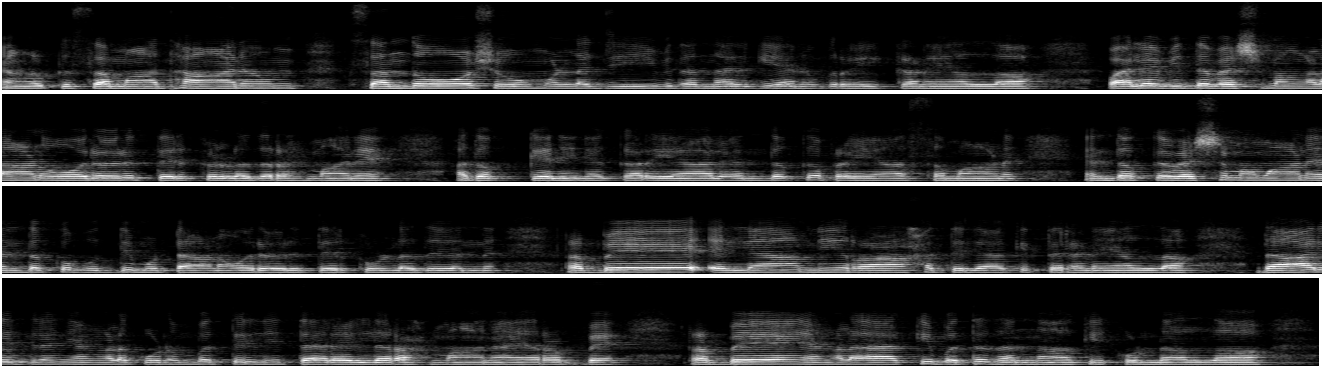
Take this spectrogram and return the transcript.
ഞങ്ങൾക്ക് സമാധാനവും സന്തോഷവുമുള്ള ജീവിതം നൽകി അനുഗ്രഹിക്കണേ അല്ല. പലവിധ വിഷമങ്ങളാണ് ഓരോരുത്തർക്കുള്ളത് റഹ്മാനെ. അതൊക്കെ നിനക്കറിയാലോ. എന്തൊക്കെ പ്രയാസമാണ് എന്തൊക്കെ വിഷമമാണ് എന്തൊക്കെ ബുദ്ധിമുട്ടാണ് ഓരോരുത്തർക്കുള്ളത് എന്ന് റബ്ബേ എല്ലാം നീ റാഹത്തിലാക്കി തരണേ അല്ല. ദാരിദ്ര്യം ഞങ്ങളെ കുടുംബത്തിൽ നീ തരല്ല റഹ്മാനായ റബ്ബേ. റബ്ബേ ഞങ്ങളെ ആക്കിബത്ത് നന്നാക്കിക്കൊണ്ട് അല്ല.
